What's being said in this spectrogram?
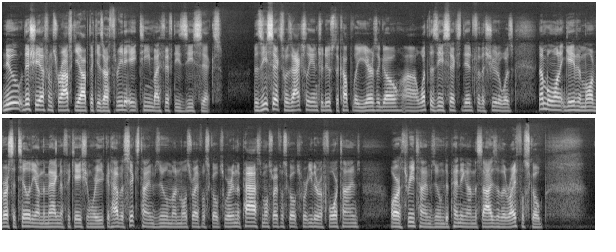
New this year from Swarovski Optik is our 3 to 18 by 50 Z6. The Z6 was actually introduced a couple of years ago. Uh, what the Z6 did for the shooter was, number one, it gave him more versatility on the magnification where you could have a six times zoom on most rifle scopes, where in the past, most rifle scopes were either a four times or a three times zoom, depending on the size of the rifle scope.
